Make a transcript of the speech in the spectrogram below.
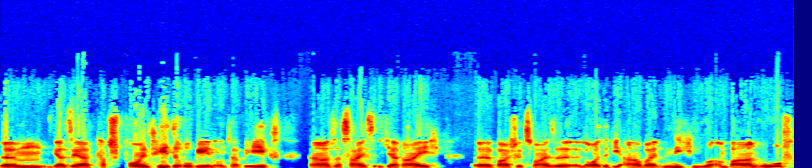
ähm, ja sehr Touchpoint heterogen unterwegs Ja, das heißt, ich erreiche äh, beispielsweise Leute, die arbeiten nicht nur am Bahnhof,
